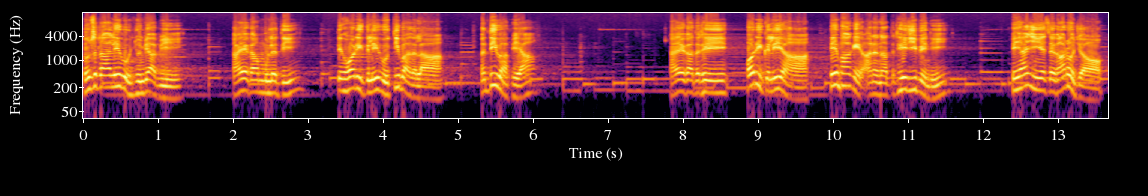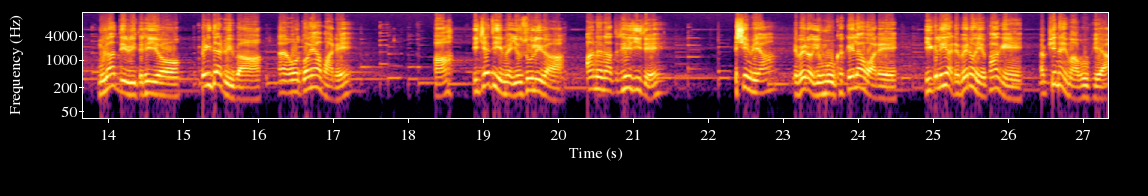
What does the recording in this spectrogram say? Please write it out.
ဒုံစတားလေးကိုညွှန်ပြပြီးဒါရကမူလတီတင်ဟောဒီကလေးကိုတိပါသလားမတိပါဖေဟာဒါရကတတိဟောဒီကလေးဟာတင်းဖခင်အာနန္ဒာတထေးကြီးပင်ဒီဘုရားရှင်ရဲ့စကားတော်ကြောင့် မူလသီရီတထေးရောပြိဿတ်တွေပါအံ့ဩသွားရပါတယ်ဟာဒီချက်တည်မဲ့ရုပ်ဆိုးလေးကအာနန္ဒာတထေးကြီးတဲ့အရှင်ဖေဟာတပည့်တော်ယုံမှုခက်ခဲလာပါတယ်ဒီကလေးကတပည့်တော်ရဲ့ဖခင်မဖြစ်နိုင်ပါဘူးဖေဟာ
